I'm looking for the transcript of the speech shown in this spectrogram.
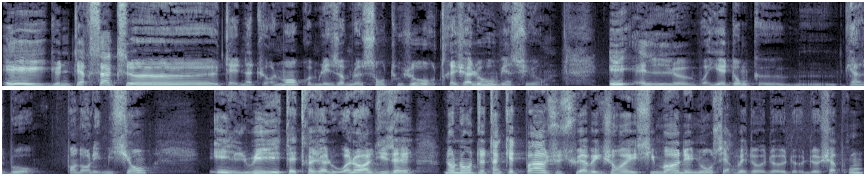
Et Günther Sachs euh, était naturellement, comme les hommes le sont toujours, très jaloux, bien sûr. Et elle voyait donc Gainsbourg pendant l'émission, et lui était très jaloux. Alors elle disait non non ne t'inquiète pas, je suis avec Jean et Simone et nous on servait de, de, de, chaperon.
